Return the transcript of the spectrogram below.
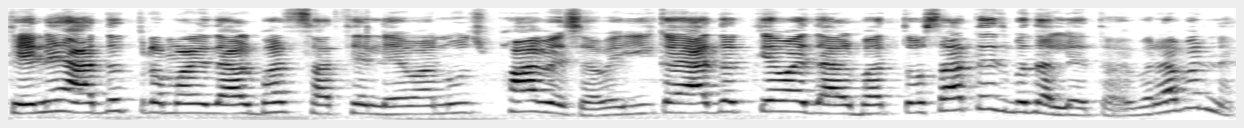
તેને આદત પ્રમાણે દાળ ભાત સાથે લેવાનું જ ફાવે છે. હવે એ કાંઈ આદત કહેવાય, દાળ ભાત તો સાથે જ બધા લેતા હોય. બરાબર ને?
